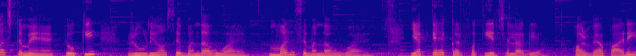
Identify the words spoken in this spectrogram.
कष्ट में है क्योंकि रूढ़ियों से बंधा हुआ है, मन से बंधा हुआ है। यह कहकर फकीर चला गया और व्यापारी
